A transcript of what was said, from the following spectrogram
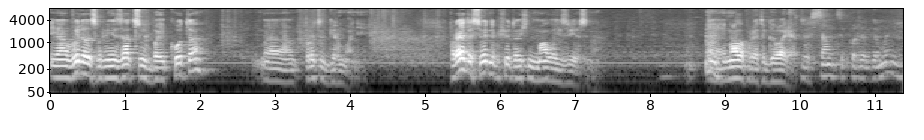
и она вылилась в организацию бойкота э, против Германии. Про это сегодня почему-то очень мало известно. Э, и мало про это говорят. Санкции против Германии?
